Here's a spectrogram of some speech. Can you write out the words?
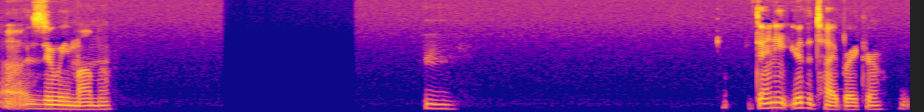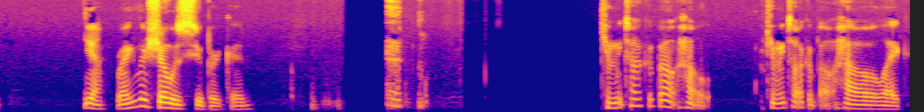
uh, Zooey Mama. Hmm. Danny, you're the tiebreaker. Yeah, regular show was super good. Can we talk about how? Can we talk about how like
